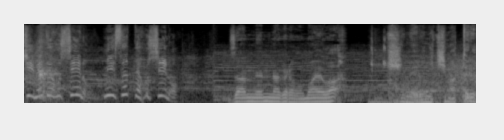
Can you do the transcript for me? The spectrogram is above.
決めてほしいの？ミスってほしいの？残念ながらお前は決めるに決まってる。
